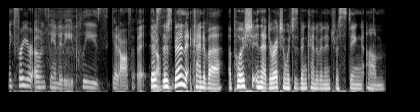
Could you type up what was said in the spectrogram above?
Like for your own sanity, please get off of it. There's there's been kind of a, a push in that direction, which has been kind of an interesting um,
